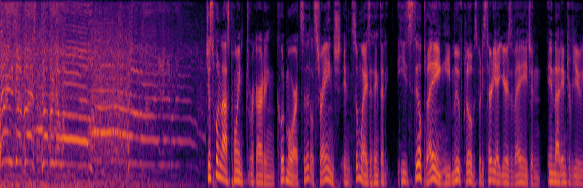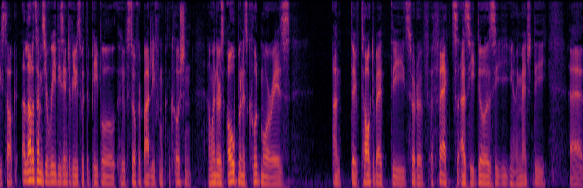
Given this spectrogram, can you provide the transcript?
He's the best club in the world! Never mind anybody else! Just one last point regarding Cudmore. It's a little strange in some ways. I think that he's still playing. He moved clubs, but he's 38 years of age. And in that interview, he's talking. A lot of times you read these interviews with the people who've suffered badly from concussion, and when they're as open as Cudmore is, and they've talked about the sort of effects as he does. He, you know, he mentioned the uh,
